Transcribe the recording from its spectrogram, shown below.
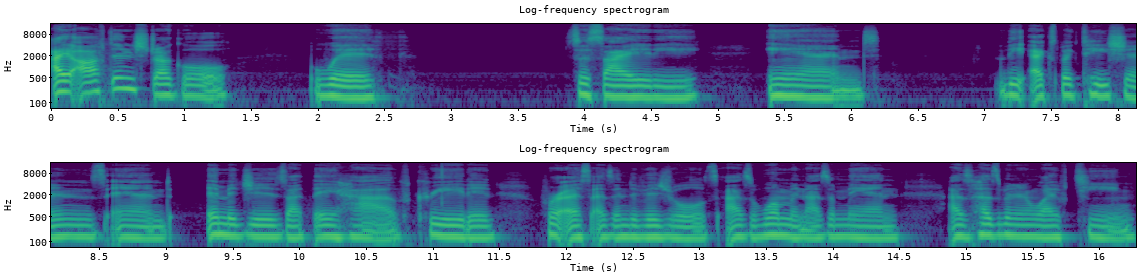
I often struggle with society and the expectations and images that they have created for us as individuals, as a woman, as a man, as husband and wife team,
